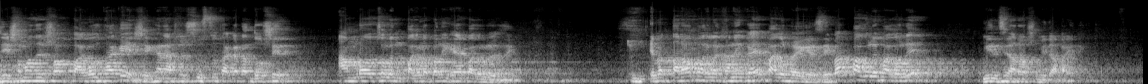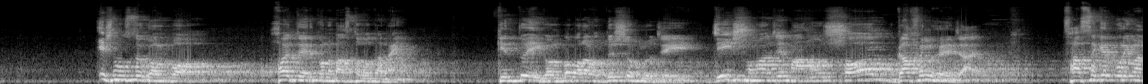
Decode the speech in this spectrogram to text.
যে সমাজের সব পাগল থাকে, সেখানে আসলে সুস্থ থাকাটা দোষের। আমরাও চলেন, পাগলা পানি খায় পাগল হয়ে যাই। এবার তারাও পাগলা খানি খায় পাগল হয়ে গেছে। এবার পাগলে পাগলে মিলছে আর অসুবিধা হয়নি এই সমস্ত গল্প হয়তো এর কোনো বাস্তবতা নাই। কিন্তু এই গল্প বলার উদ্দেশ্য হলো যে, যেই সমাজে মানুষ সব গাফেল হয়ে যায়, ফাসেকের পরিমাণ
